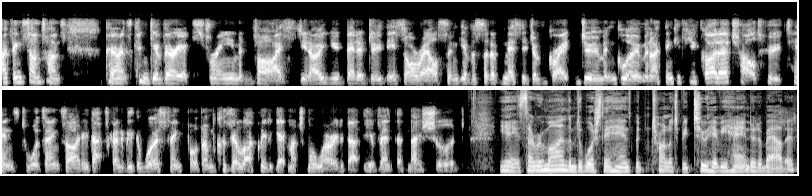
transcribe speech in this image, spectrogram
I think sometimes parents can give very extreme advice, you know, you'd better do this or else, and give a sort of message of great doom and gloom. And I think if you've got a child who tends towards anxiety, that's going to be the worst thing for them because they're likely to get much more worried about the event than they should. Yeah, so remind them to wash their hands, but try not to be too heavy handed about it.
